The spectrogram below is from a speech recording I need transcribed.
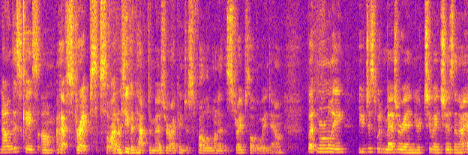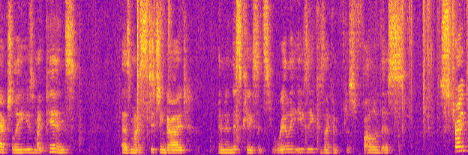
Now in this case, um, I have stripes, so I don't even have to measure. I can just follow one of the stripes all the way down. But normally you just would measure in your two inches and I actually use my pins as my stitching guide. And in this case it's really easy because I can just follow this stripe,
